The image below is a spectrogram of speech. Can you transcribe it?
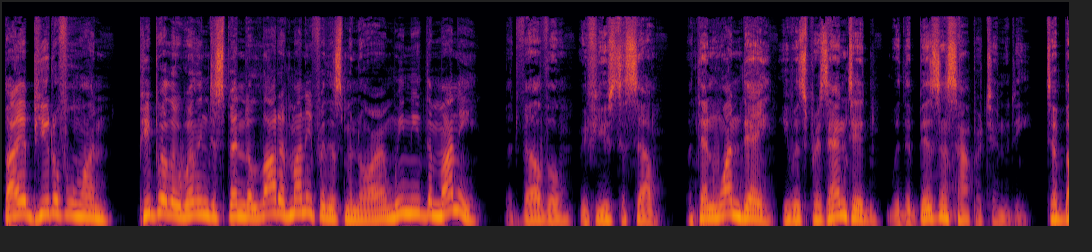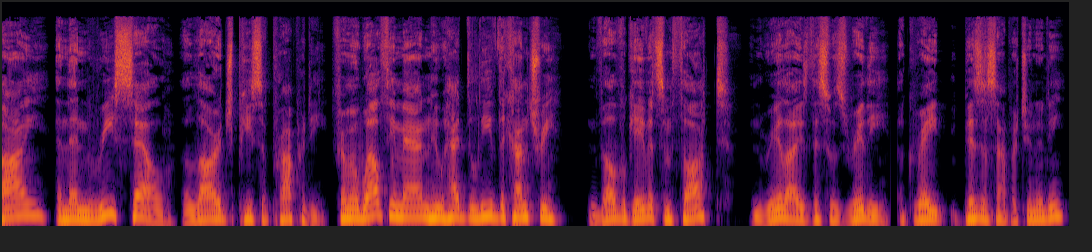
Buy a beautiful one. People are willing to spend a lot of money for this menorah, and we need the money. But Velvel refused to sell. But then one day, he was presented with a business opportunity to buy and then resell a large piece of property from a wealthy man who had to leave the country. And Velvel gave it some thought and realized this was really a great business opportunity.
